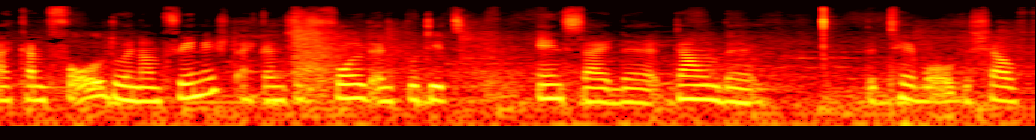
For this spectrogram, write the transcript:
I can fold when I'm finished. I can just fold and put it inside the down the the table the shelf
